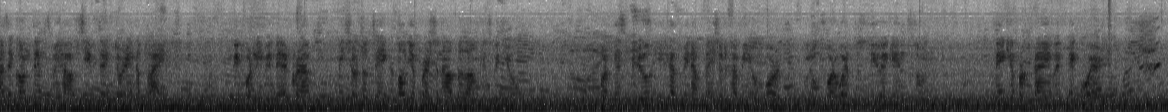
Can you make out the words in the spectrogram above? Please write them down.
as the contents may have shifted during the flight. Before leaving the aircraft, make sure to take all your personal belongings with you. For this crew, it has been a pleasure having you on board. We look forward to see you again soon. Thank you for flying with Equair.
